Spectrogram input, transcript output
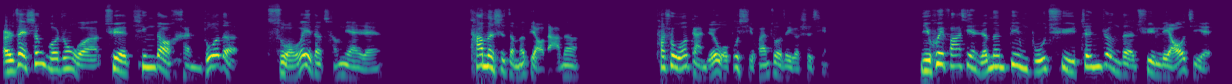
而在生活中，我却听到很多的所谓的成年人，他们是怎么表达呢？他说：“我感觉我不喜欢做这个事情。”你会发现，人们并不去真正的去了解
